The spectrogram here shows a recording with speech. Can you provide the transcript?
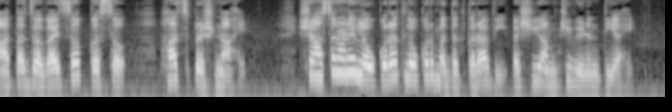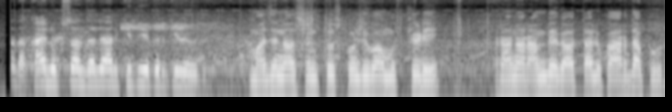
आता जगायचं कसं? हाच प्रश्न आहे. शासनाने लवकरात लवकर मदत करावी अशी आमची विनंती आहे. काय नुकसान झालं आणि किती एकर केळी होती? माझं नाव संतोष कोंडीबा मुतखेडे राहणार आंबेगाव तालुका अर्धापूर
